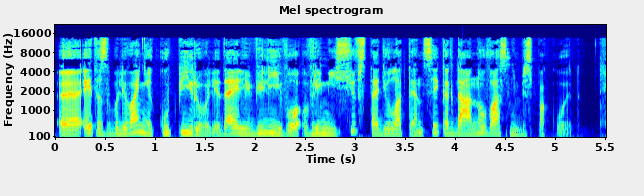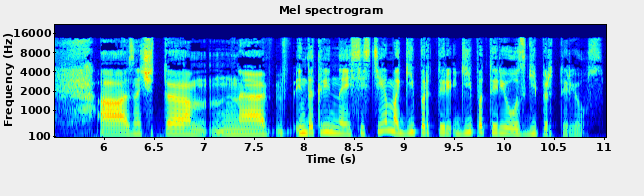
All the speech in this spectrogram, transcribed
э, это заболевание купировали, да, или ввели его в ремиссию, в стадию латенции, когда оно вас не беспокоит. А, значит, э, м, э, эндокринная система, гипотериоз, гипертериоз.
